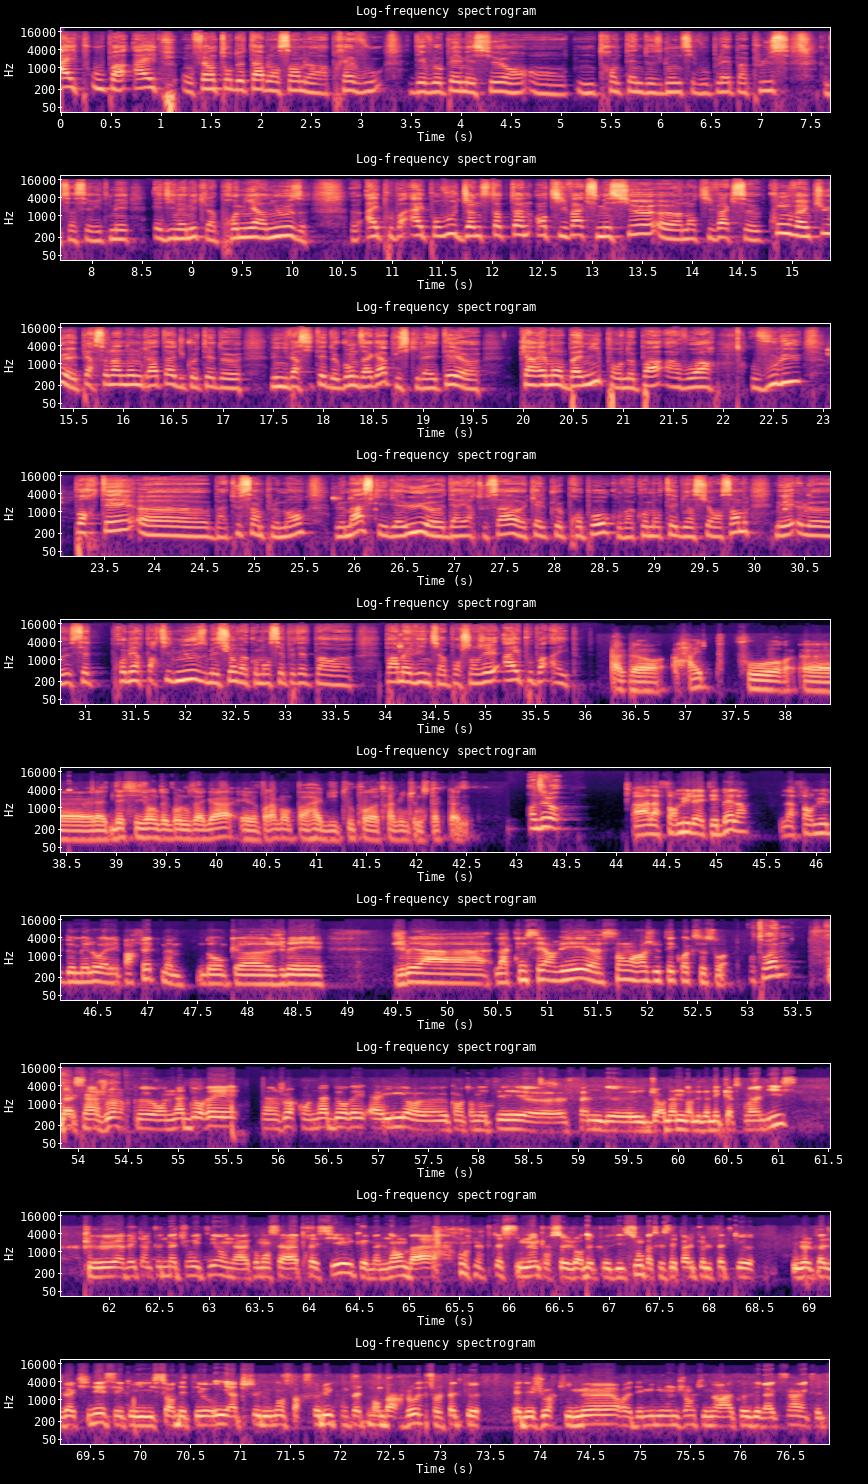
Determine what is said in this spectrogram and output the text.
Hype ou pas hype, on fait un tour de table ensemble. Après, vous développez, messieurs, en, une trentaine de secondes, s'il vous plaît, pas plus. Comme ça, c'est rythmé et dynamique. La première news, euh, hype ou pas hype pour vous, John Stockton, anti-vax, messieurs, euh, un anti-vax convaincu et persona non grata du côté de l'université de Gonzaga, puisqu'il a été euh, carrément banni pour ne pas avoir voulu porter euh, bah, tout simplement le masque. Il y a eu euh, derrière tout ça euh, quelques propos qu'on va commenter bien sûr ensemble. Mais le, cette première partie de news, messieurs, on va commencer peut-être par, par Melvin, tiens, pour changer. Hype ou pas hype? Alors, hype pour la décision de Gonzaga et vraiment pas hype du tout pour notre ami John Stockton. Angelo Ah, la formule a été belle. Hein. La formule de Melo, elle est parfaite même. Donc, je vais je vais la, la, conserver euh, sans rajouter quoi que ce soit. Antoine bah, C'est un joueur qu'on adorait. C'est un joueur qu'on adorait haïr euh, quand on était euh, fan de Jordan dans les années 90 qu'avec un peu de maturité, on a commencé à apprécier, et que maintenant, bah, on apprécie moins pour ce genre de position, parce que c'est pas que le fait qu'ils ne veulent pas se vacciner, c'est qu'il sort des théories absolument farfelues, complètement barjots, sur le fait qu'il y a des joueurs qui meurent, des millions de gens qui meurent à cause des vaccins, etc.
